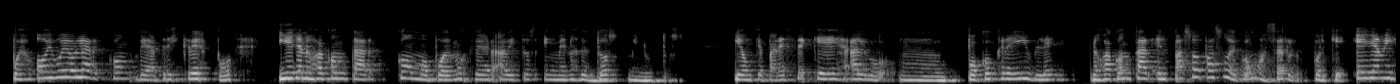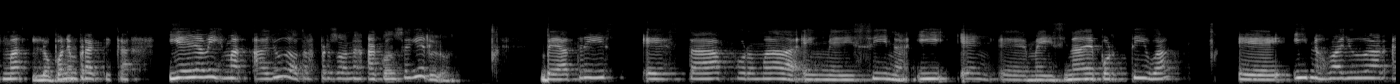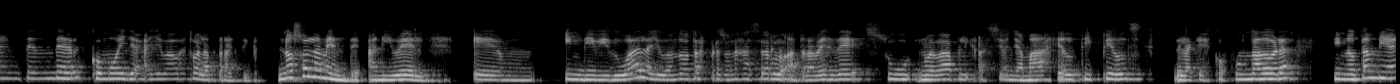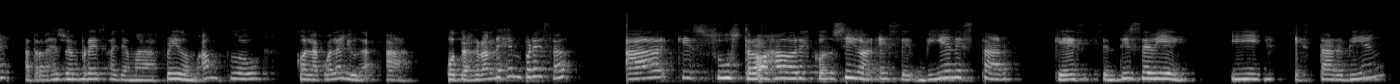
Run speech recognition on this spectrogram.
Pues hoy voy a hablar con Beatriz Crespo y ella nos va a contar cómo podemos crear hábitos en menos de dos minutos. Y aunque parece que es algo mm, poco creíble, nos va a contar el paso a paso de cómo hacerlo, porque ella misma lo pone en práctica y ella misma ayuda a otras personas a conseguirlo. Beatriz está formada en medicina y en eh, medicina deportiva eh, y nos va a ayudar a entender cómo ella ha llevado esto a la práctica, no solamente a nivel em, individual, ayudando a otras personas a hacerlo a través de su nueva aplicación llamada Healthy Pills, de la que es cofundadora, sino también a través de su empresa llamada Freedom and Flow, con la cual ayuda a otras grandes empresas a que sus trabajadores consigan ese bienestar, que es sentirse bien y estar bien,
